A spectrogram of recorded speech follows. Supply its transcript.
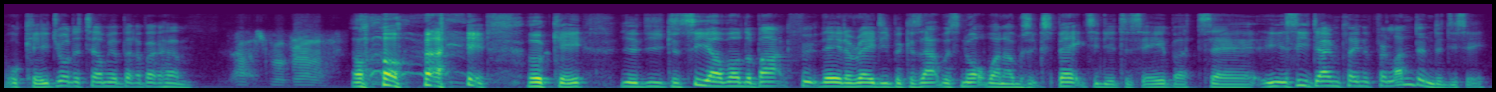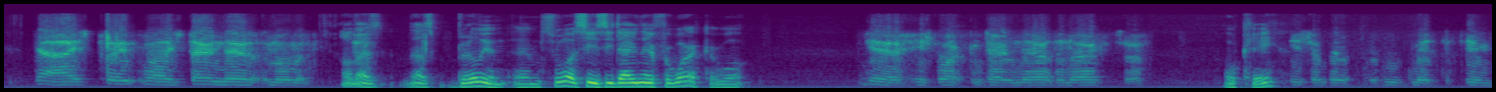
okay. Do you want to tell me a bit about him? That's my brother. Oh, right. Okay. You, you can see I'm on the back foot there already because that was not one I was expecting you to say. But uh, is he down playing for London? Did you say? Yeah, he's playing. Well, he's down there at the moment. Oh, that's that's brilliant. Um, so what's he? Is he down there for work or what? Yeah, he's working down there the now, so Okay. he's made the team.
